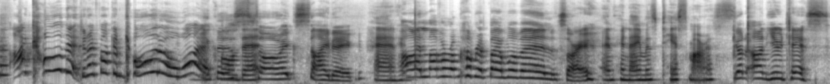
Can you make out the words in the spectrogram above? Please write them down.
I called it. Did I fucking call it or what? That called is it. so exciting. And her, Oh, I love a rom com written by a woman. Sorry. and her name is Tess Morris. Good on you, Tess.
